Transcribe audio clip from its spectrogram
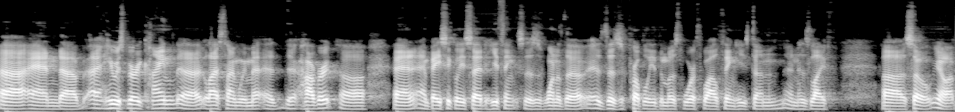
Uh, and uh, he was very kind uh, last time we met at Harvard, and, and basically said he thinks this is one of the, this is probably the most worthwhile thing he's done in his life. Uh, so you know,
